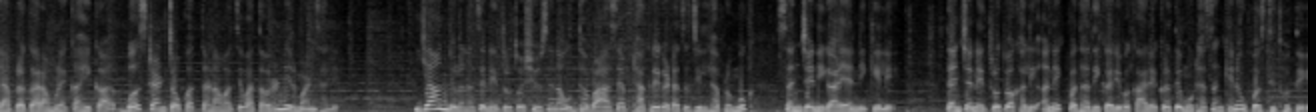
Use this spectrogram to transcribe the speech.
या प्रकारामुळे काही काळ बस स्टँड चौकात तणावाचे वातावरण निर्माण झाले. या आंदोलनाचे नेतृत्व शिवसेना उद्धव बाळासाहेब ठाकरे गटाचे जिल्हा प्रमुख संजय निगाळ यांनी केले. त्यांच्या नेतृत्वाखाली अनेक पदाधिकारी व कार्यकर्ते मोठ्या संख्येने उपस्थित होते.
